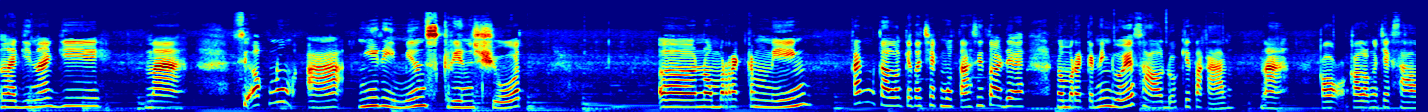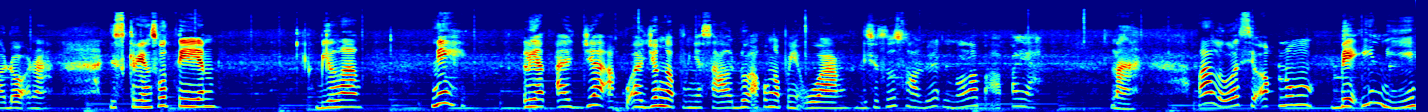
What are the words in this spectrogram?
lagi-lagi nah si oknum A ngirimin screenshot uh, nomor rekening. Kan kalau kita cek mutasi tuh ada nomor rekening dua ya saldo kita kan. Nah kalau kalau ngecek saldo nah di screenshotin. Bilang nih lihat aja aku aja nggak punya saldo aku nggak punya uang. Di situ saldo nol apa apa ya? Nah lalu si oknum B ini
